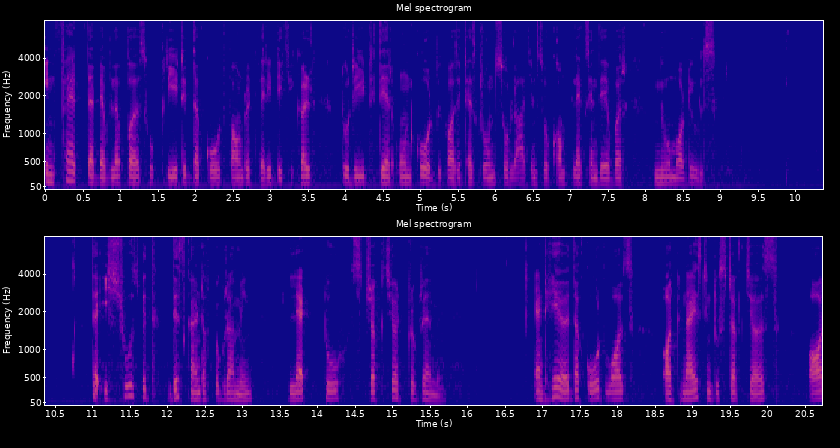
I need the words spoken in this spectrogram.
In fact, the developers who created the code found it very difficult to read their own code because it has grown so large and so complex and there were no modules. The issues with this kind of programming led to structured programming. And here the code was organized into structures or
